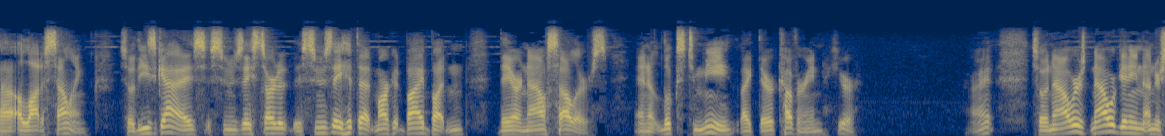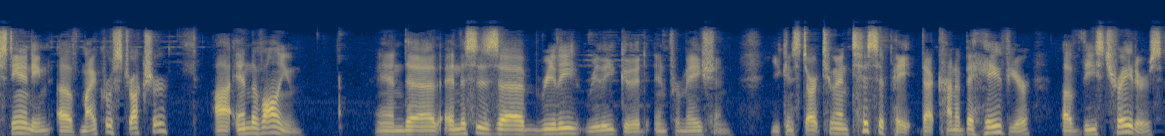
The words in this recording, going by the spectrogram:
uh, a lot of selling. So these guys, as soon as they started, as soon as they hit that market buy button, they are now sellers. And it looks to me like they're covering here. All right, so now we're now we're getting an understanding of microstructure uh, and the volume. And, uh, and this is uh, really, really good information. You can start to anticipate that kind of behavior of these traders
